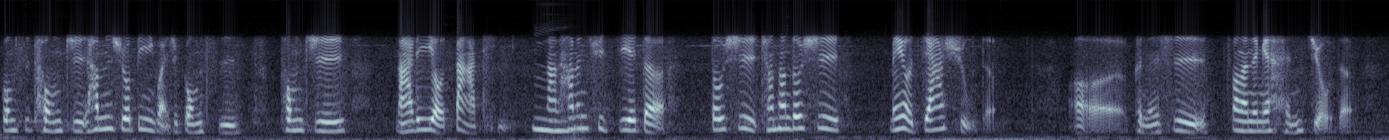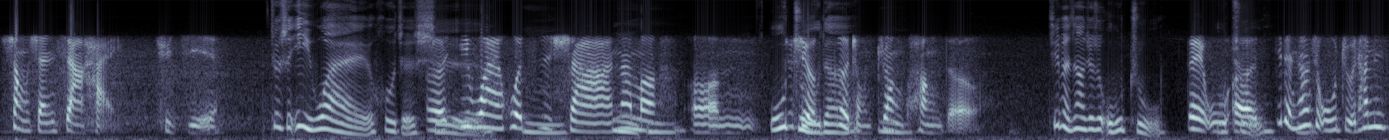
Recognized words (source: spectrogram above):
公司通知，他们说殡仪馆是公司通知哪里有大体，嗯，那他们去接的都是常常都是没有家属的，呃，可能是放在那边很久的，上山下海去接。就是意外，或者是呃意外或自杀，嗯、那么嗯、呃，无主的各种状况的、嗯，基本上就是无主，对无，无呃，基本上是无主。他们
